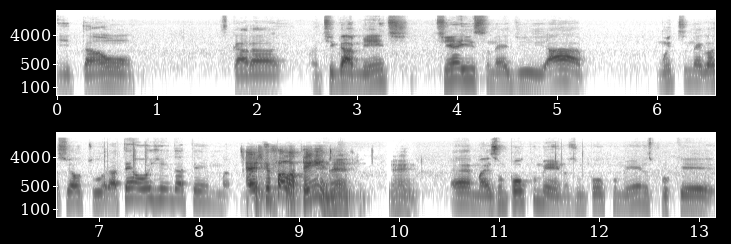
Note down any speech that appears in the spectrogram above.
Então, os caras antigamente tinha isso, né? De ah, muito negócio de altura. Até hoje ainda tem. É isso que eu falo, tem, né? É. é, mas um pouco menos, um pouco menos, porque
